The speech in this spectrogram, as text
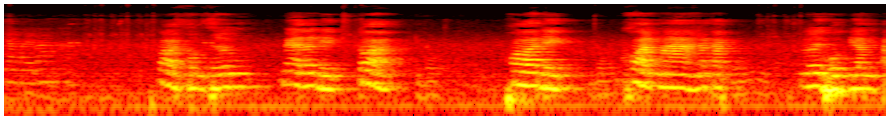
อย่างไรบ้างคะก็ส่งเสริม แม่และเด็กก็พอเด็กคลอดมานะครับ เลยหกเดือนไป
